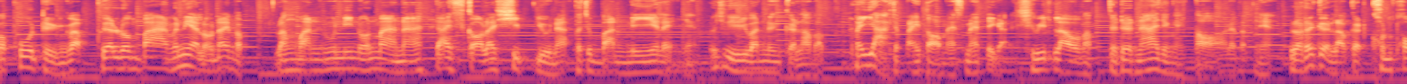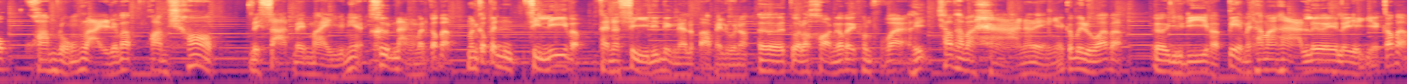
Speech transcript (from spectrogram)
ก็พูดถึงแบบเพื่อนร่วมบ้านว่าเนี่ยเราได้แบบรางวัลนู่นนี่โน้นมานะ ได้ scholarship อยู่นะ ปัจจุบันนี้อะไรเงี้ยแล้วอยู่ดีวันหนึ่งเกิดเราแบบไม่อยากจะไปต่อ mathematics อะชีวิตเราแบบจะเดินหน้ายังไงต่ออะไรแบบเนี้ยเราถ้าเกิดเราเกิดค้นพบความหลงไหลหรือว่าความชอบ ในศาสตร์ใหม่ๆอยู่เนี่ยคือหนังมันก็แบบมันก็เป็นซีรีส์แบบแฟนตาซีนิดหนึ่งนะหรือเปล่าไม่รู้เนาะเออตัวละครก็ไปค้นพบว่าเฮ้ยชอบทำอาหารอะไรอย่างเงี้ยก็ไม่รู้ว่าแบบเอออยู่ดีแบบเปลี่ยนไปทำอาหารเลยอะไรอย่างเงี้ยก็แบบ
